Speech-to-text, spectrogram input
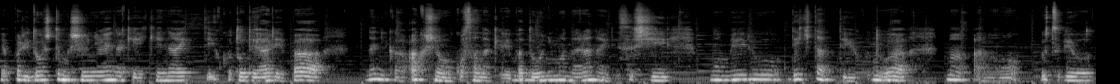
やっぱりどうしても収入を得なきゃいけないっていうことであれば何かアクションを起こさなければどうにもならないですし、このメールをできたっていうことは、まああのうつ病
